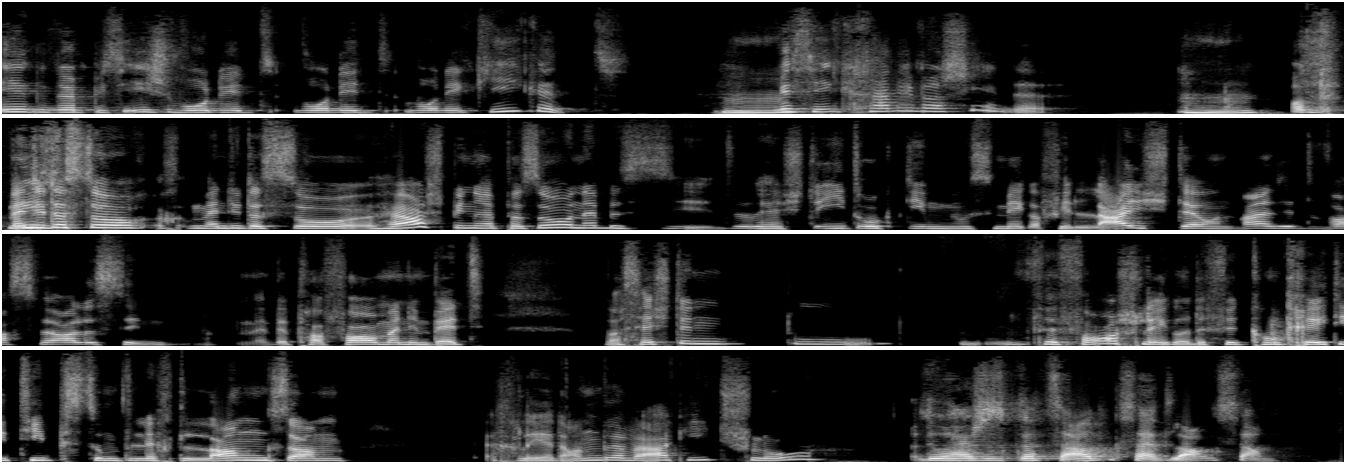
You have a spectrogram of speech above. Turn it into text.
irgendetwas ist, wo nicht, wo nicht, wo nicht geht. Mhm. Wir sind keine Maschinen. Mhm. Und Wenn du das so, wenn du das so hörst bei einer Person, eben, du hast den Eindruck, die muss mega viel leisten und weiß nicht, was für alles im, performen im Bett. Was hast denn du für Vorschläge oder für konkrete Tipps, um vielleicht langsam ein bisschen einen anderen Weg einzuschlagen? du hast es gerade selber gesagt, langsam.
